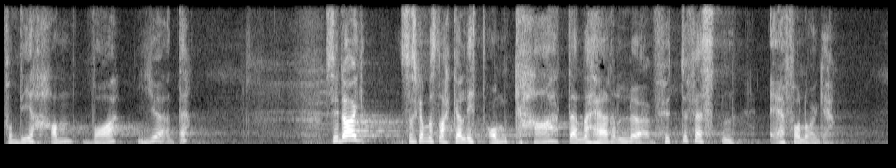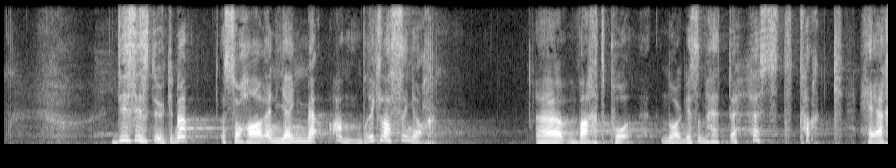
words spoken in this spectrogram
Fordi han var jøde. Så i dag så skal vi snakke litt om hva denne her løvhyttefesten er for noe. De siste ukene så har en gjeng med andreklassinger eh, vært på noe som heter høsttakk her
